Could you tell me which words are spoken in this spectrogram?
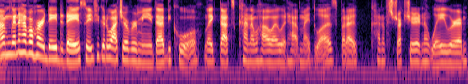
I'm gonna have a hard day today, so if you could watch over me, that'd be cool. Like that's kind of how I would have my duas, but I kind of structured it in a way where I'm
